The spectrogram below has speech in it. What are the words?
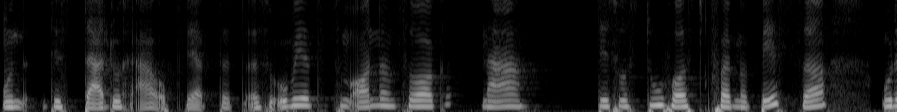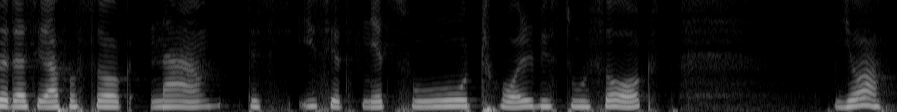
Und das dadurch auch abwertet. Also ob ich jetzt zum anderen sage, na, das, was du hast, gefällt mir besser, oder dass ich einfach sage, na, das ist jetzt nicht so toll, wie du sagst. Ja,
